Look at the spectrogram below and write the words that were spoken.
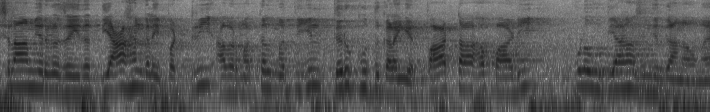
இஸ்லாமியர்கள் செய்த தியாகங்களை பற்றி அவர் மக்கள் மத்தியில் தெருக்கூத்து கலைஞர். பாட்டாக பாடி இவ்வளவு தியாகம் செஞ்சுருக்காங்க அவங்க.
